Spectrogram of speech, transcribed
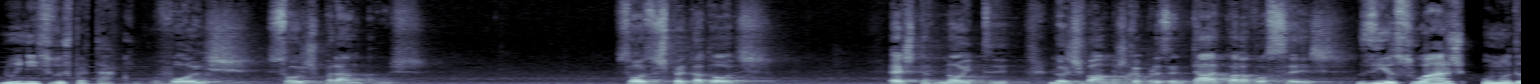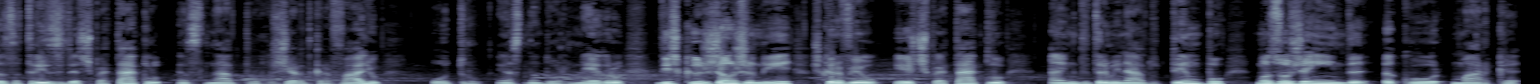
no início do espetáculo. Vós sois brancos, sois espectadores. Esta noite nós vamos representar para vocês. Zia Soares, uma das atrizes deste espetáculo, encenado por Rogério de Carvalho, outro encenador negro, diz que Jean Genet escreveu este espetáculo em determinado tempo, mas hoje ainda a cor marca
